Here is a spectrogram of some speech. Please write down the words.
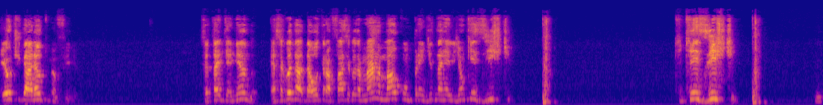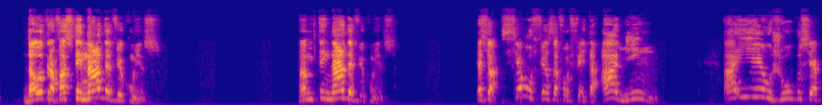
eu te garanto, meu filho. Você está entendendo? Essa coisa da, da, outra face é a coisa mais mal compreendida na religião que existe. Que, que existe. Da outra face tem nada a ver com isso. Mas não tem nada a ver com isso. É assim, ó, se a ofensa for feita a mim, aí eu julgo se é,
